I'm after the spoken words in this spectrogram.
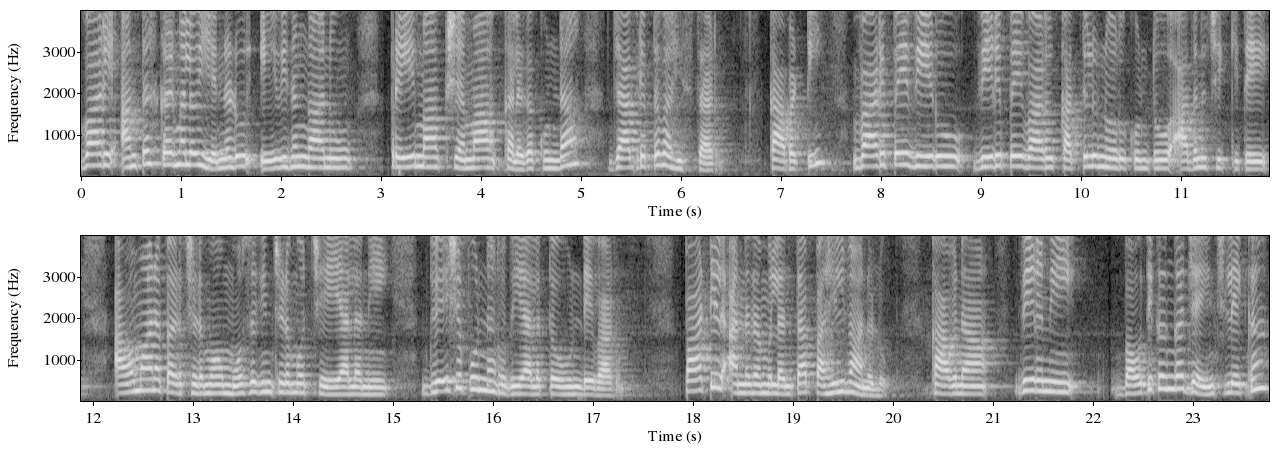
వారి అంతఃకరణలో ఎన్నడూ ఏ విధంగానూ ప్రేమ క్షమ కలగకుండా జాగ్రత్త వహిస్తారు. కాబట్టి వారిపై వీరు వీరిపై వారు కత్తులు నూరుకుంటూ అదను చిక్కితే అవమానపరచడమో మోసగించడమో చేయాలని ద్వేషపూర్ణ హృదయాలతో ఉండేవారు. పాటిల్ అన్నదమ్ములంతా పహిల్వానులు. కావున వీరిని భౌతికంగా జయించలేక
